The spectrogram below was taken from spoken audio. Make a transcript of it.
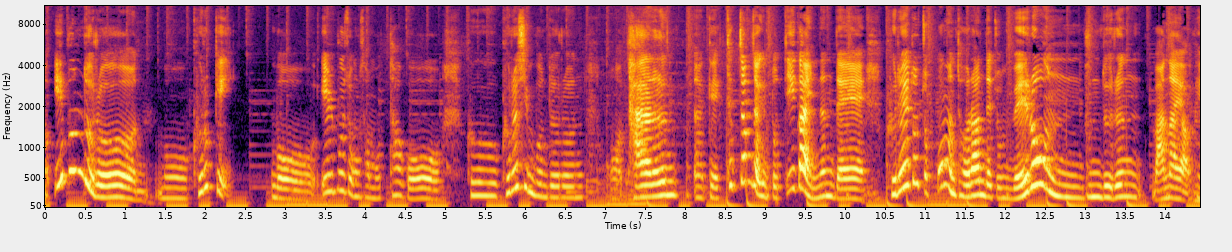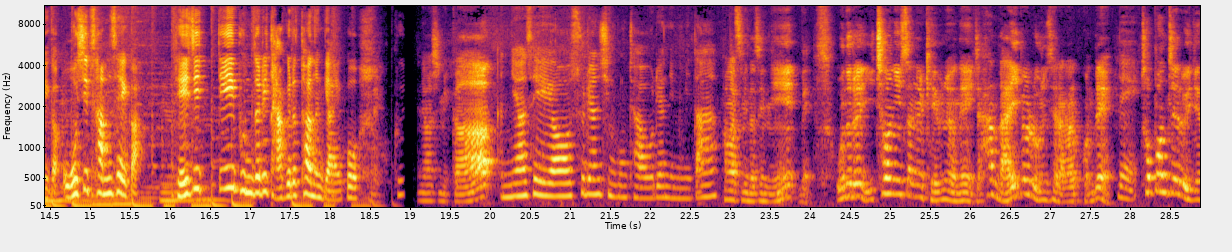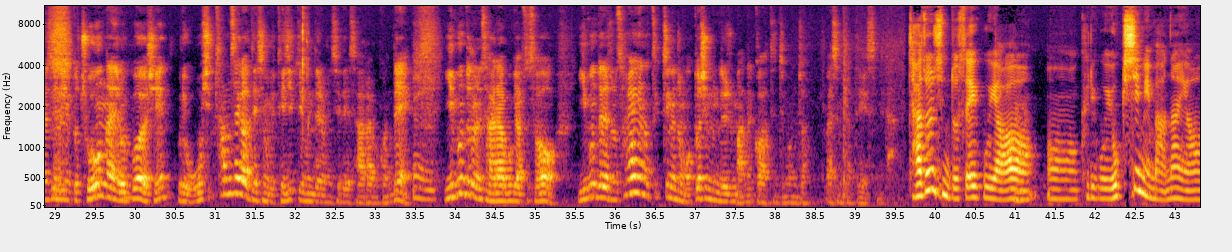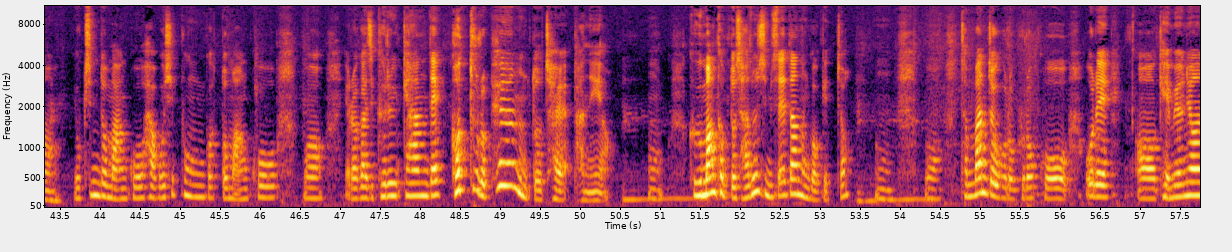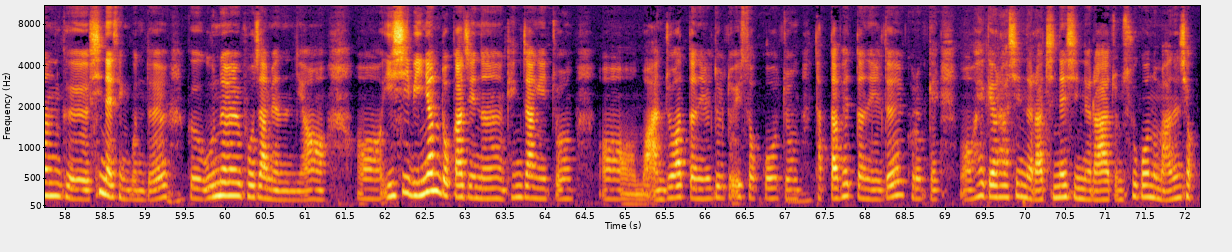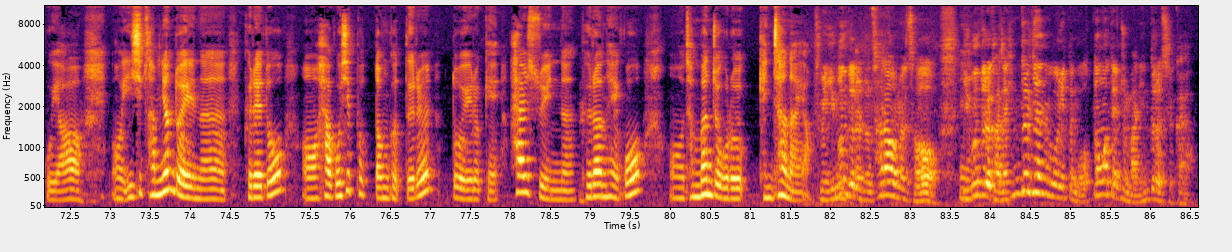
어, 이분들은 뭐 그렇게 뭐 일부 종사 못하고 그 그러신 분들은 어, 다른 이렇게 특정적인 또 띠가 있는데 그래도 조금은 덜한데 좀 외로운 분들은 많아요. 그러니까 53세가 음. 돼지띠 분들이 다 그렇다는 게 아니고 안녕하십니까. 안녕하세요 수련신궁 자오련입니다. 반갑습니다, 선생님. 네. 오늘은 2023년 개묘년에 이제 한 나이별로 운세를 알아볼 건데 네. 첫 번째로 이제 선생님 또 좋은 나이로 뽑아주신 우리 53세가 되신 우리 돼지띠 분들의 운세에 대해서 알아볼 건데 네. 이분들 운세 알아보기 앞서서 이분들의 좀 성향이나 특징은 좀 어떠신 분들이 좀 많을 것 같은지 먼저 말씀 부탁드리겠습니다. 자존심도 세고요. 어 그리고 욕심이 많아요. 욕심도 많고 하고 싶은 것도 많고 뭐 여러 가지 그렇게 하는데 겉으로 표현은 또 잘 안 해요. 어, 그만큼 또 자존심이 세다는 거겠죠. 음, 뭐 전반적으로 그렇고 올해 어, 개묘년 그 신혜생분들 그 운을 보자면은요. 어, 22년도까지는 굉장히 좀 어, 뭐 안 좋았던 일들도 있었고 좀 답답했던 일들 그렇게 어, 해결하시느라 지내시느라 좀 수고는 많으셨고요. 어, 23년도에는 그래도 어, 하고 싶었던 것들을 또 이렇게 할 수 있는 그런 해고 어, 전반적으로 괜찮아요. 그럼 이분들을 좀 살아오면서 네. 이분들을 가장 힘들게 하는 부분이 있다면 어떤 것 때문에 좀 많이 힘들었을까요?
